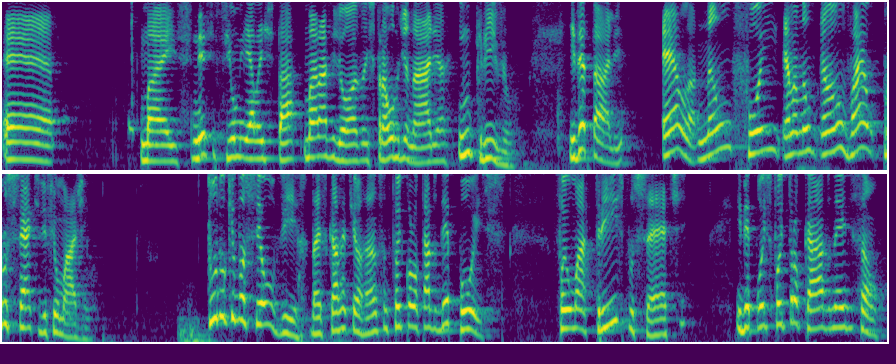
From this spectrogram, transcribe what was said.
É, mas nesse filme ela está maravilhosa, extraordinária, incrível. E detalhe, ela não foi, ela não, ela não vai para o set de filmagem. Tudo que você ouvir da Scarlett Johansson foi colocado depois. Foi uma atriz para o set e depois foi trocado na edição.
